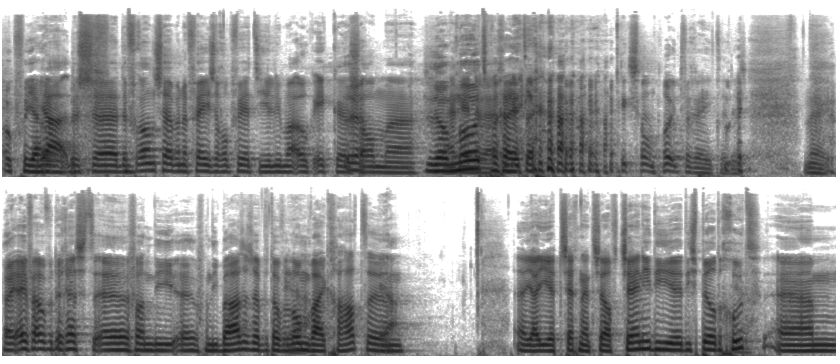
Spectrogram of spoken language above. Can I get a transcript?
ook voor jou. Ja, dus eh, de Fransen hebben een feest op 14 juli, maar ook ik zal hem... Je zal nooit vergeten. ik zal hem nooit vergeten. Dus. Nee. Hey, even over de rest van, die, van die basis. We hebben het over. Lomwijk gehad. Ehm, Ja. ja, je hebt zegt net zelf, Cheney, die, die speelde goed. Ehm,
